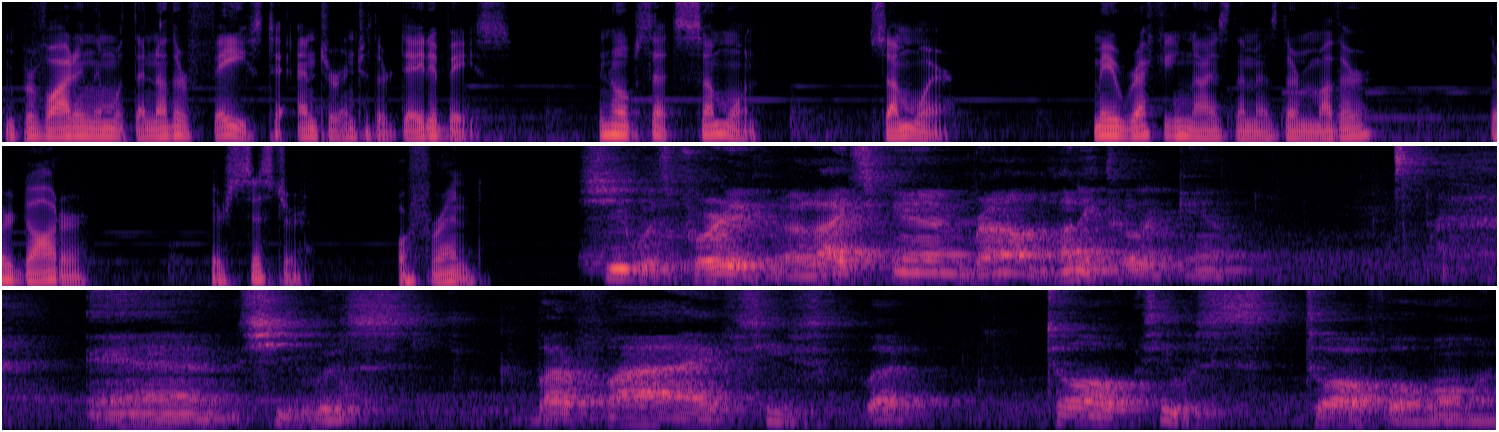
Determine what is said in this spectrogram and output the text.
and providing them with another face to enter into their database in hopes that someone, somewhere, may recognize them as their mother, their daughter, their sister, or friend. She was pretty, a light skinned, brown, honey colored skin. And she was about five, she was about tall, she was tall for a woman,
